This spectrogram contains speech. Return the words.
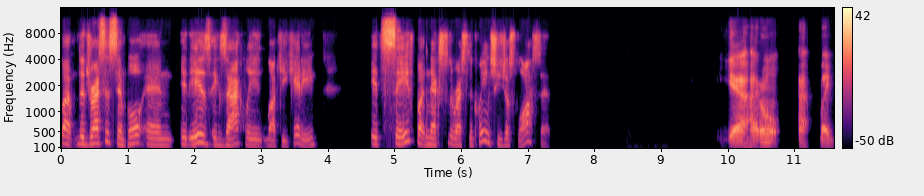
But the dress is simple and it is exactly Lucky Kitty. It's safe, but next to the rest of the queen, she just lost it. Yeah, I don't I, like.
